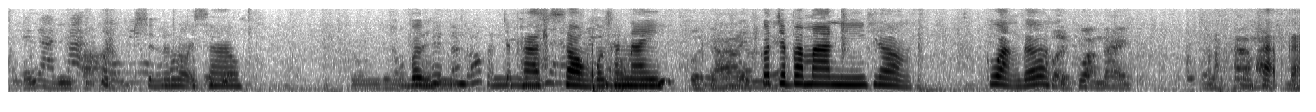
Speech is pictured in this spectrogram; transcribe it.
อันนี้ยิงขาเสร็จแล้วร้อยเศร้าลงด้วยเบิ่งนั่นดอกกันจะพาส่องเบิ่งข้างใน เปิดได้ ก็จะประมาณนี้พี่น้องกว้างเด้อเปิดกว้างได้แต่ราคาครับไก่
